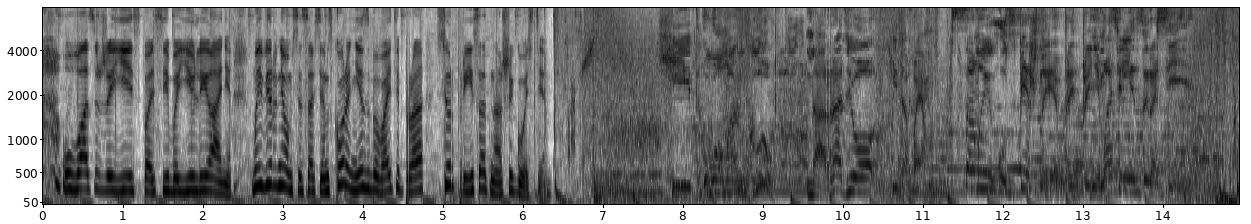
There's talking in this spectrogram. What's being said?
у вас уже есть. Спасибо Юлиане. Мы вернемся совсем скоро. Не забывайте про сюрприз от нашей гости. Хит Woman Club на радио Хит ФМ. Самые успешные предпринимательницы России.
